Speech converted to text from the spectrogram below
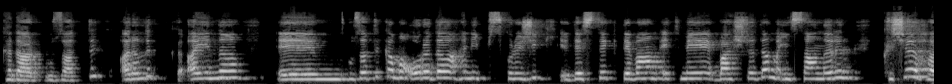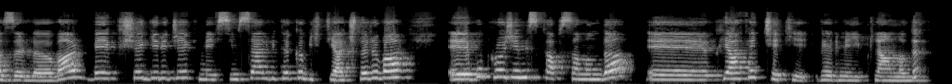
kadar uzattık. Aralık ayını e, uzattık ama orada hani psikolojik destek devam etmeye başladı ama insanların kışa hazırlığı var ve kışa girecek mevsimsel bir takım ihtiyaçları var. E, bu projemiz kapsamında e, kıyafet çeki vermeyi planladık.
